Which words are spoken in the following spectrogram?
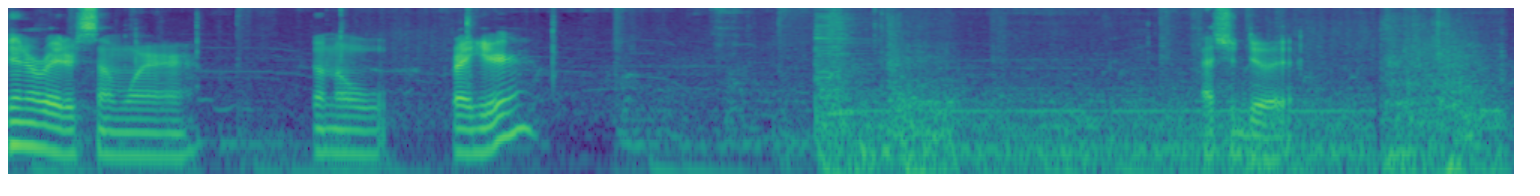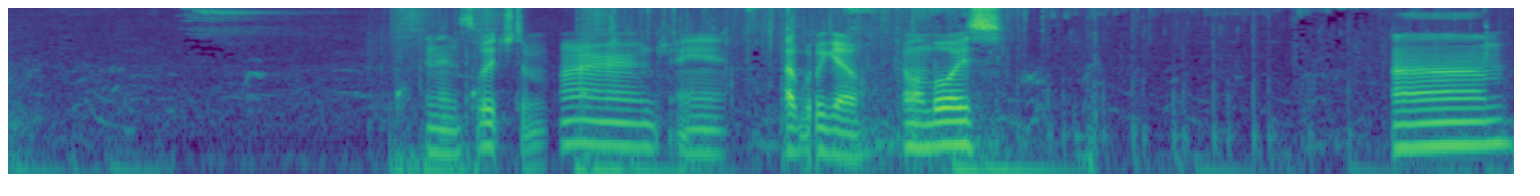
generator somewhere. Don't know. Right here. That should do it. And then switch to Marge, and up we go. Come on, boys. Um.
